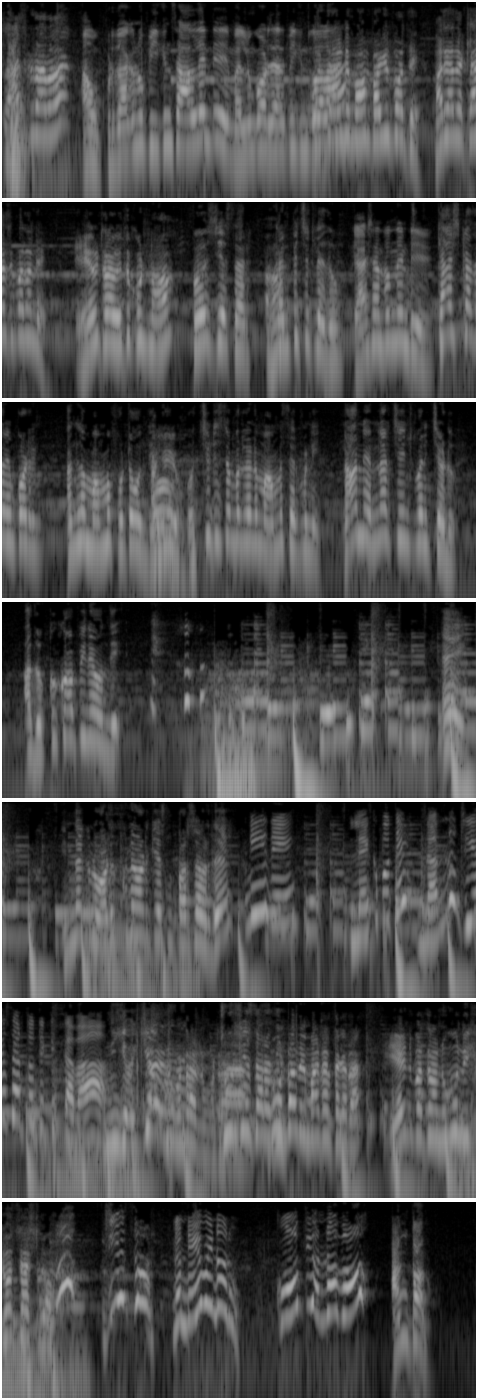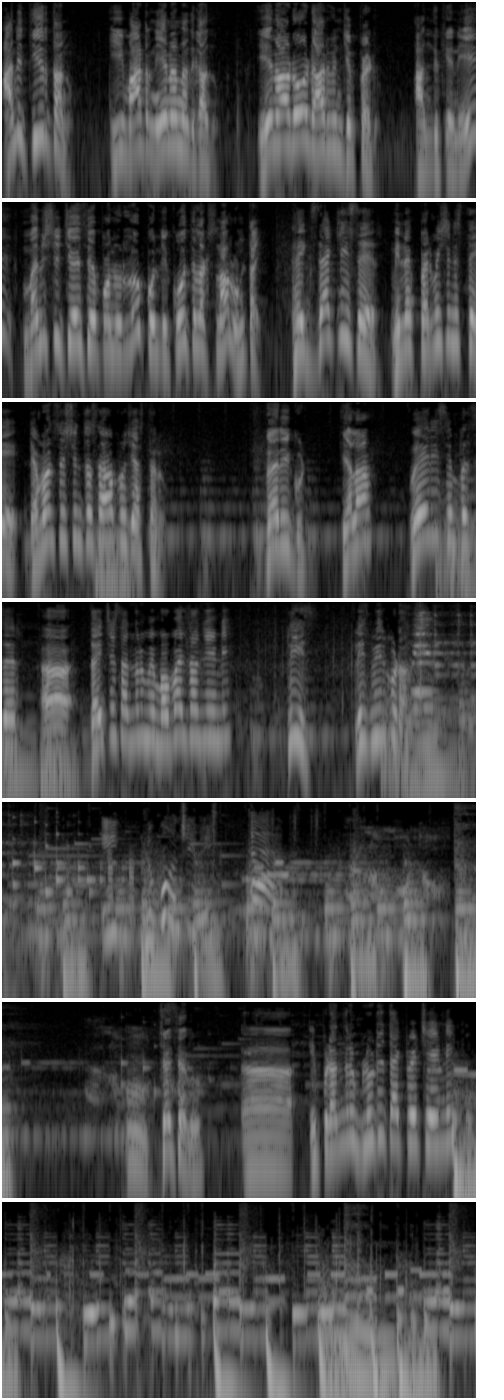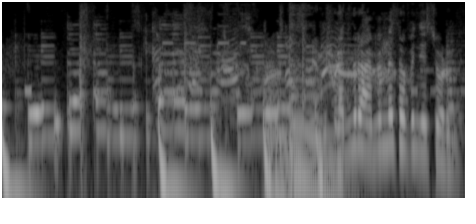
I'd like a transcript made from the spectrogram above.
క్లాస్కి రారా ఆ ఇప్పుడు దాకా నువ్వు పీకిన చాలంటే మళ్ళీ ఇంకోటి చేత పీకించుకోవాలా? వచ్చారంటే మొహం పగిలిపోతే. మరి అదే క్లాస్కి పదండి. ఏమిట్రా వెతుకుంటున్నావు ఫస్ట్ చేస్తారు? కనిపించట్లేదు. క్యాష్ ఎంత ఉందండి? క్యాష్ కదా ఇంపార్టెంట్ అందులో మా అమ్మ ఫోటో ఉంది. వచ్చే డిసెంబర్లోనే మా అమ్మ సెరమనీ నాన్న ఎన్ఆర్ చేంజ్ పని ఇచ్చాడు. అది ఒక్క కాపీనే ఉంది. ఇందాక నువ్వు అడుక్కునే వాడికి వేసిన పర్స్ ఎవరిదే? నీదే. లేకపోతే నన్ను జిఎస్ఆర్తో తిట్టిస్తావా? నీ అయ్యో చేస్తారా నేను? మాట్లాడతా కదా. ఏంటి భద్ర? నువ్వు నీ జిఎస్ఆర్ నన్ను ఏమైనాను కోతి అన్నావా? అంటాను. అని తీరుతాను. ఈ మాట నేనన్నది కాదు. ఏనాడో డార్విన్ చెప్పాడు. అందుకని మనిషి చేసే పనుల్లో కొన్ని కోతి లక్షణాలు ఉంటాయి. ఎగ్జాక్ట్లీ సార్ మీరు నాకు పర్మిషన్ ఇస్తే డెమాన్స్ట్రేషన్తో సహా ప్రూవ్ చేస్తాను. వెరీ గుడ్ ఎలా? వెరీ సింపుల్ సార్ దయచేసి అందరూ మీ మొబైల్స్ ఆన్ చేయండి. ప్లీజ్ ప్లీజ్ మీరు కూడా. ఏ నువ్వు మ్, చేశాను. ఆ, ఇప్పుడు అందరూ బ్లూటూత్ యాక్టివేట్ చేయండి. ఇప్పుడు అందరూ ఎంఎంఎస్ ఓపెన్ చేసి చూడండి.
